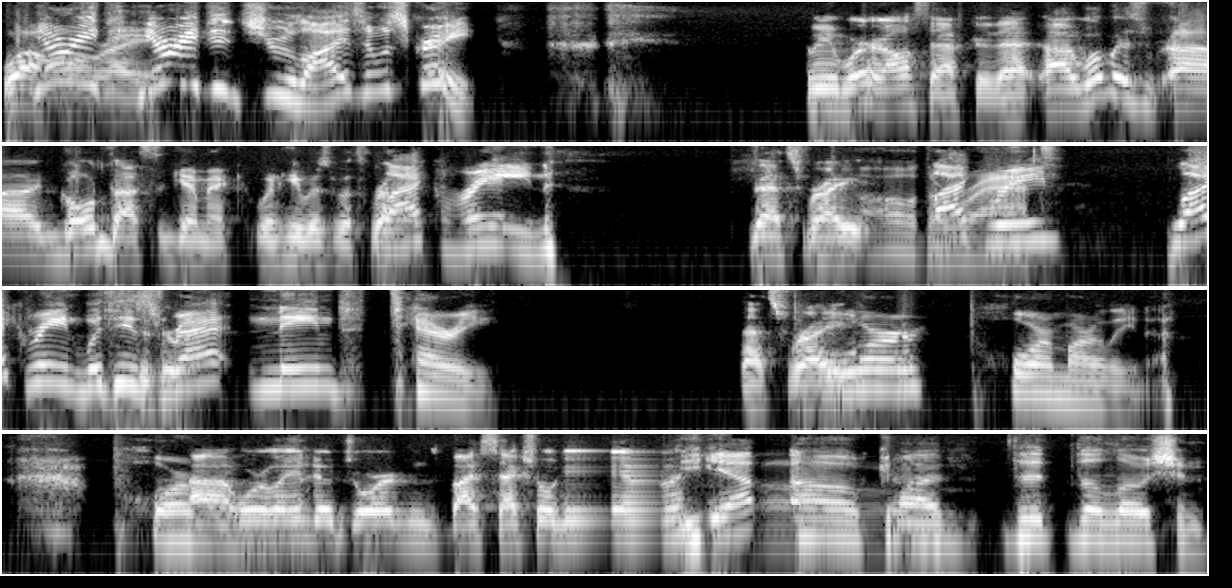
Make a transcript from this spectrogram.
Well, You already, all right. you already did True Lies. It was great. I mean, where else after that? Uh, what was uh, Goldust's gimmick when he was with Rellik? Black Reign. That's right. Oh, the Black rat. Rain. Black Reign with his Is it- rat named Terry. That's right. Poor, poor Marlena. horrible. Uh, Orlando Jordan's bisexual gimmick. Yep. Oh. Oh. god, the the lotion.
